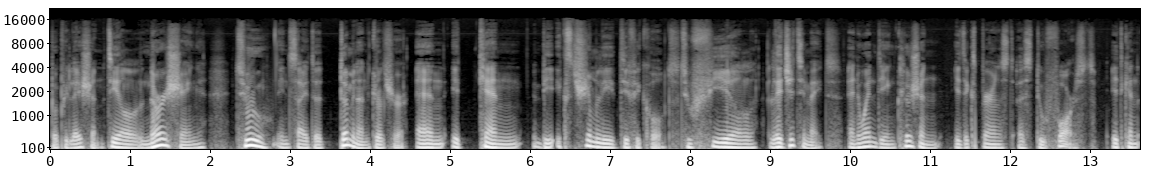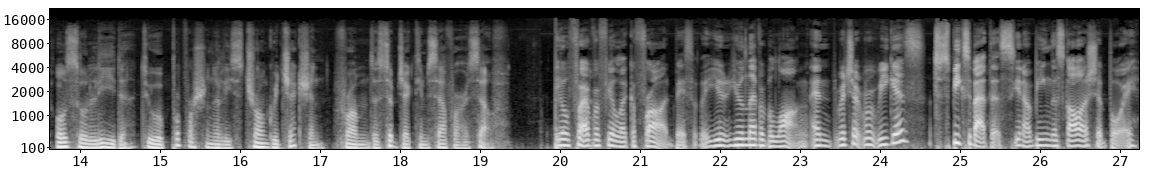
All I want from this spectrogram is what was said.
population, still nourishing to inside the dominant culture. And it can be extremely difficult to feel legitimate. And when the inclusion is experienced as too forced, it can also lead to a proportionally strong rejection from the subject himself or herself. You'll forever feel like a fraud, basically. You you'll never belong. And Richard Rodriguez speaks about this, you know, being the scholarship boy,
